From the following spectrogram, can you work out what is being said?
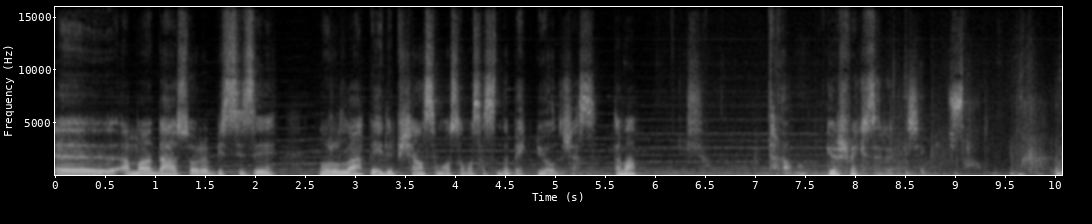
E, ama daha sonra biz sizi Nurullah Bey'le bir şansım olsa masasında bekliyor olacağız. Tamam, İnşallah. Tamam. görüşmek üzere. Teşekkür ederim. Sağ olun.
